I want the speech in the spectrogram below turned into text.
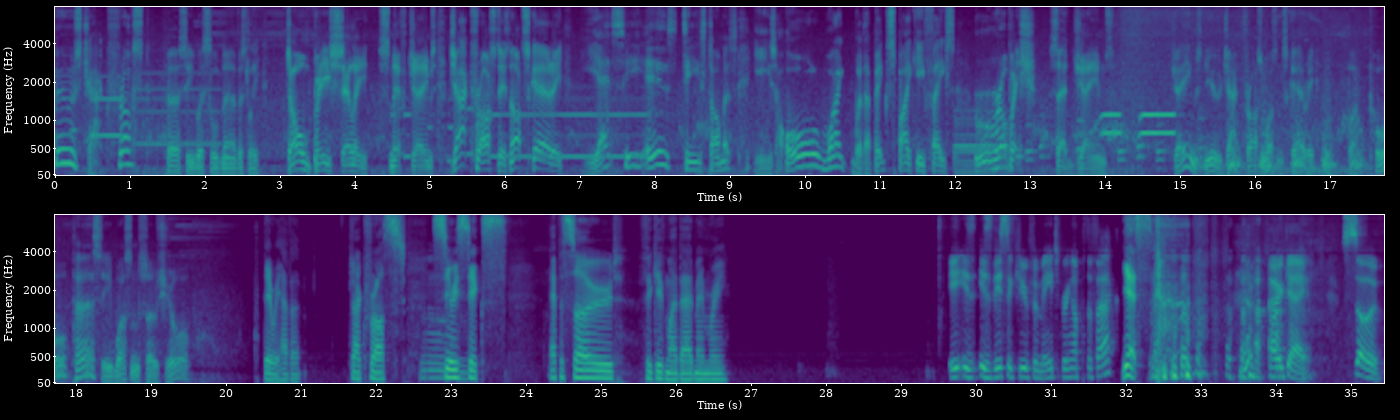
Who's Jack Frost? Percy whistled nervously. Don't be silly, sniffed James. Jack Frost is not scary. Yes, he is, teased Thomas. He's all white with a big spiky face. Rubbish. said James. James knew Jack Frost wasn't scary, but poor Percy wasn't so sure. There we have it. Jack Frost, Series hmm. 6, episode Forgive My Bad Memory. Is is this a cue for me to bring up the fact? Yes! okay. So,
